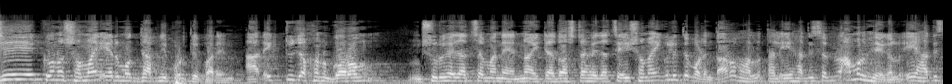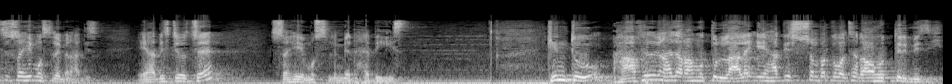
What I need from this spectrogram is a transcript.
যে কোন সময় এর মধ্যে আপনি পড়তে পারেন, আর একটু যখন গরম শুরু হয়ে যাচ্ছে মানে নয়টা, দশটা হয়ে যাচ্ছে, এই সময়গুলিতে পড়েন তারও ভালো। তাহলে এই হাদিসের আমল হয়ে গেল। এই হাদিসটি সহি মুসলিমের হাদিস। এই হাদিসটি হচ্ছে সহি মুসলিমের হাদিস। কিন্তু হাফিজ হাজার রহমতুল্লাহ আলাই এই হাদিস সম্পর্কে বলছে রাহুল তিরমিজি।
